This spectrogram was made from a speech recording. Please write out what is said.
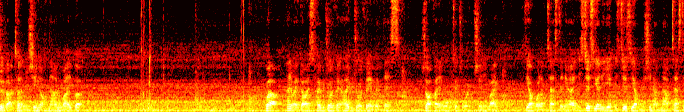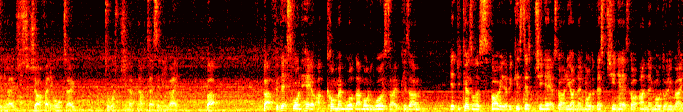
Should about turn the machine off now anyway, but well, anyway, guys, hope you enjoyed it. Hope you enjoyed the with this Sharp Edit Auto to wash machine anyway. It's the other one I've tested anyway. It's just the only, it's just the other machine I've now tested anyway. It's just a Sharp Edit Auto to wash machine I've now tested anyway. But but for this one here, I can't remember what that model was though, because um, it's because on the Safari though, because this machine here has got an unknown model. This machine here has got an unknown model anyway.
